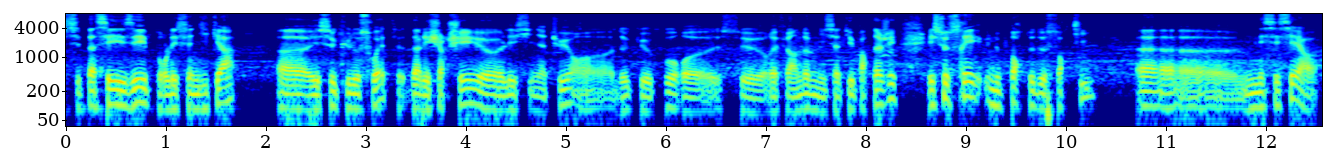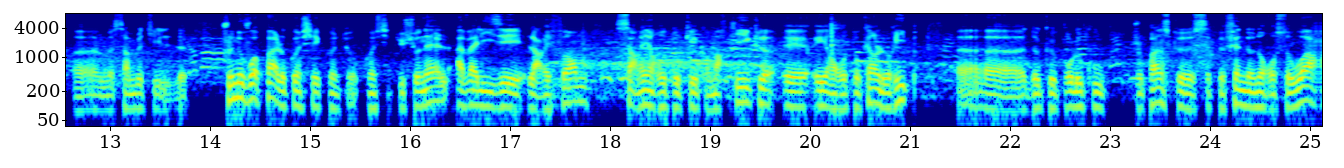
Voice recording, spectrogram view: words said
c'est assez aisé pour les syndicats et ceux qui le souhaitent d'aller chercher les signatures pour ce référendum d'initiative partagée. Et ce serait une porte de sortie euh, nécessaire, euh, me semble-t-il. Je ne vois pas le Conseil constitutionnel avaliser la réforme sans rien retoquer comme article et, en retoquant le RIP. Euh, donc pour le coup, je pense que cette fin de non-recevoir,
